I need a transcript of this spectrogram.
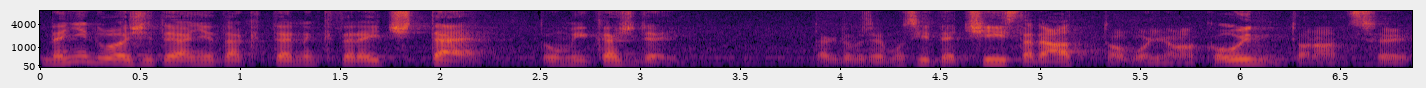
není důležité ani tak ten, který čte, to umí každý. Tak dobře, musíte číst a dát to nějakou intonaci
